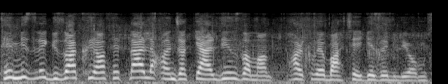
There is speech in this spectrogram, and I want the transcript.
temiz ve güzel kıyafetlerle ancak geldiğin zaman parkı ve bahçeyi gezebiliyormuş.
